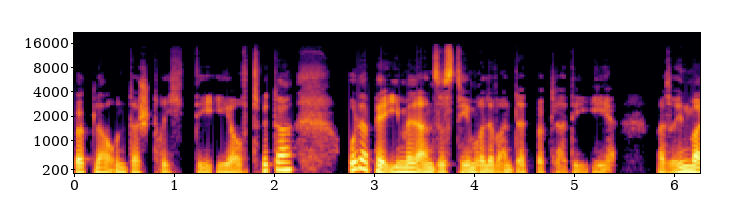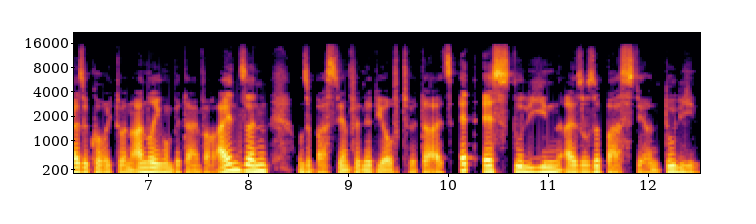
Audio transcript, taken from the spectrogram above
böckler-de auf Twitter oder per E-Mail an systemrelevant.böckler.de. Also Hinweise, Korrekturen, Anregungen bitte einfach einsenden. Und Sebastian findet ihr auf Twitter als @sdolin, also Sebastian Dolin.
